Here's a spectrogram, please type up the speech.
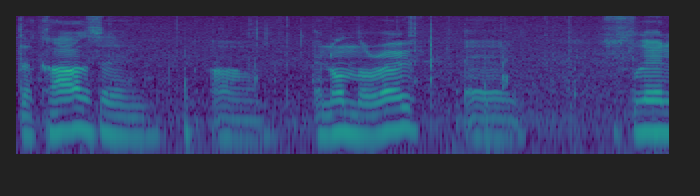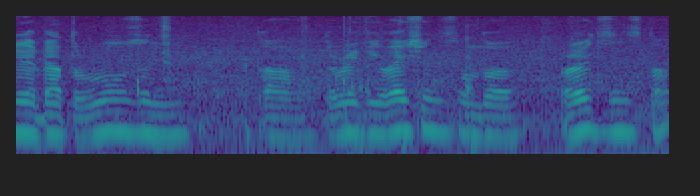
the cars and um, and on the road, and just learning about the rules and um, the regulations on the roads and stuff.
